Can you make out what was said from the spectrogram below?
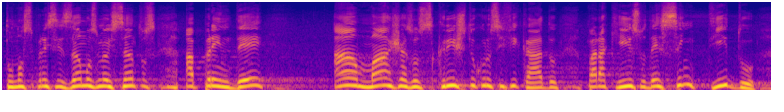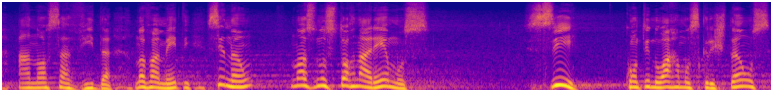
Então nós precisamos, meus santos, aprender a amar Jesus Cristo crucificado, para que isso dê sentido à nossa vida novamente, senão nós nos tornaremos, se continuarmos cristãos,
